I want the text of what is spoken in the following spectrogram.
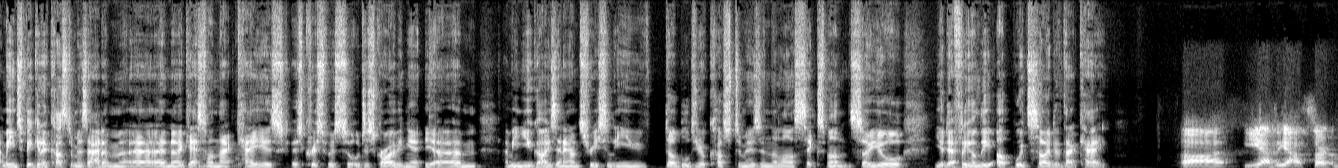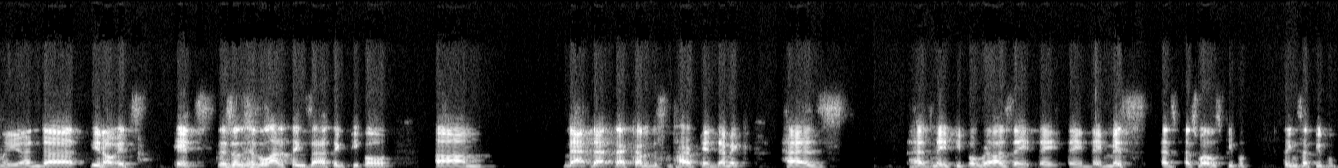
I mean, speaking of customers, Adam, uh, and I guess on that K as as Chris was sort of describing it, um, I mean, you guys announced recently you've doubled your customers in the last six months, so you're you're definitely on the upward side of that K. Uh, yeah, yeah, certainly, and uh, you know, it's it's there's a, there's a lot of things that I think people um, that that that kind of this entire pandemic has has made people realize they they they they miss as as well as people things that people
